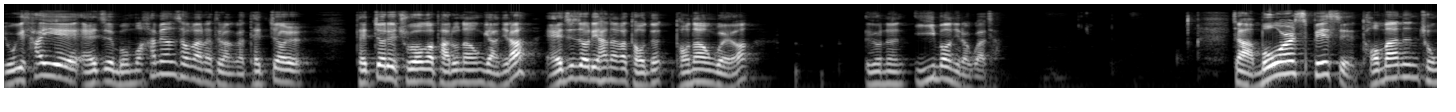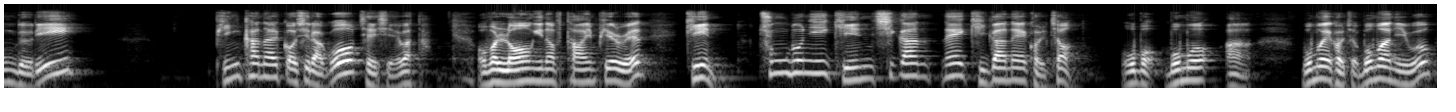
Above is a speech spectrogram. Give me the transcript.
여기 사이에 as 뭐뭐 하면서가 하나 들어간 거야. 대절 대절의 주어가 바로 나온 게 아니라 as절이 하나가 더, 더 나온 거예요. 이거는 2번이라고 하자. 자, more species, 더 많은 종들이 빈칸할 것이라고 제시해 왔다. Over long enough time period, 긴, 충분히 긴 시간의 기간에 걸쳐, over, 뭐뭐, 아, 뭐뭐에 걸쳐, 뭐뭐한 이후,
